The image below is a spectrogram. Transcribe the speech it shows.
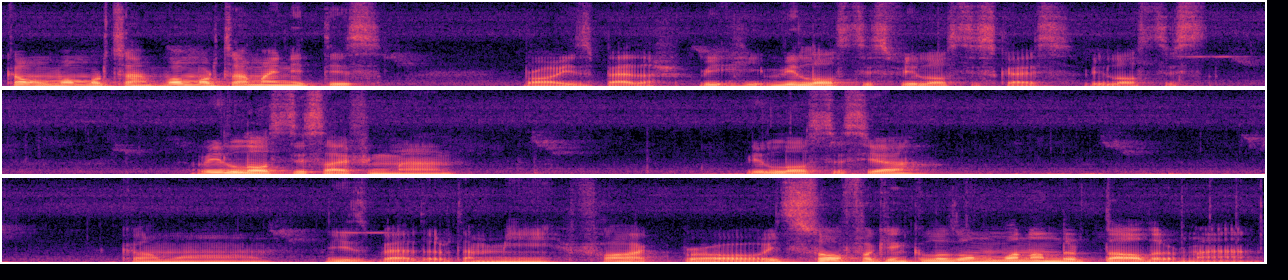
Come on, one more time. One more time. I need this. Bro, he's better. We he, we lost this. We lost this, guys. We lost this. We lost this, I think, man. We lost this, yeah. Come on. He's better than me. Fuck, bro. It's so fucking close. On $100, man.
